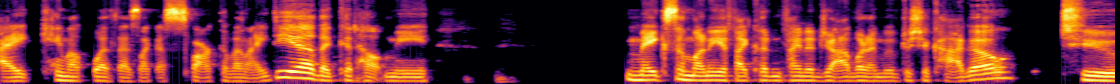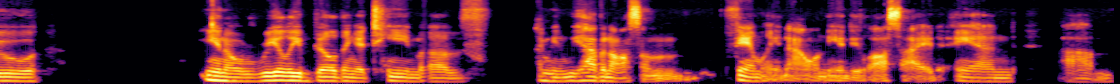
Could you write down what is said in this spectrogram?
i came up with as like a spark of an idea that could help me make some money if i couldn't find a job when i moved to chicago to you know really building a team of i mean we have an awesome family now on the indie law side and um,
